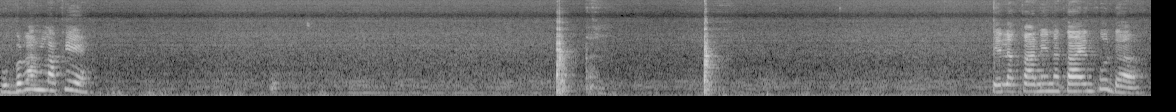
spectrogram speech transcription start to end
Sobrang laki. Ilang kanin na kain ko da.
